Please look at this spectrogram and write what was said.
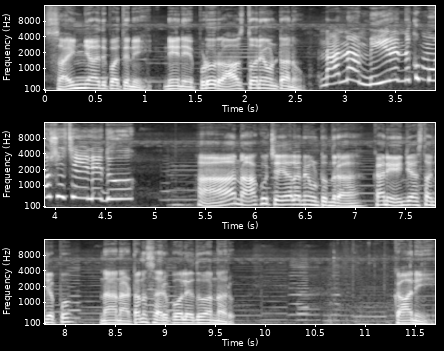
సైన్యాధిపతిని నేనెప్పుడూ రాజుతోనే ఉంటాను. నాన్న మీరెందుకు మోషే చేయలేదు? నాకు చేయాలనే ఉంటుందిరా. కానీ ఏం చేస్తాం చెప్పు? నా నటన సరిపోలేదు అన్నారు. కానీ?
